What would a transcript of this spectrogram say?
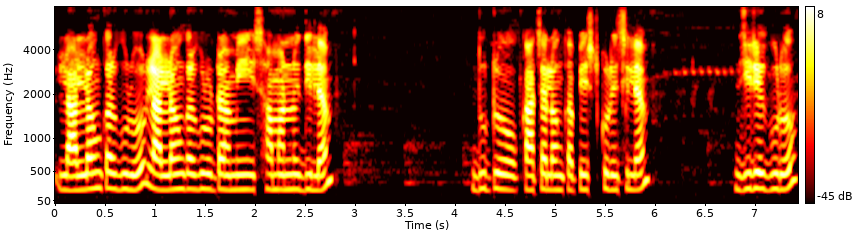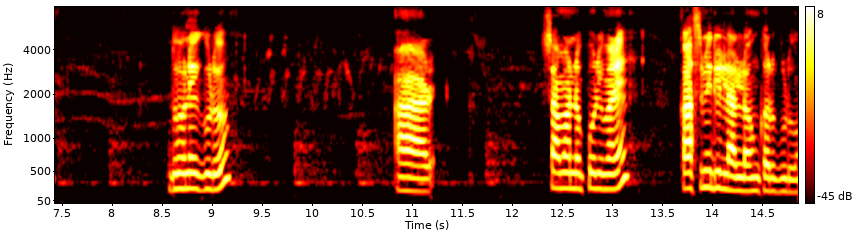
লাল লঙ্কার গুঁড়ো। লাল লঙ্কার গুঁড়োটা আমি সামান্য দিলাম। দুটো কাঁচা লঙ্কা পেস্ট করেছিলাম। জিরে গুঁড়ো, ধনে গুঁড়ো আর সামান্য পরিমাণে কাশ্মীরি লাল লঙ্কার গুঁড়ো।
